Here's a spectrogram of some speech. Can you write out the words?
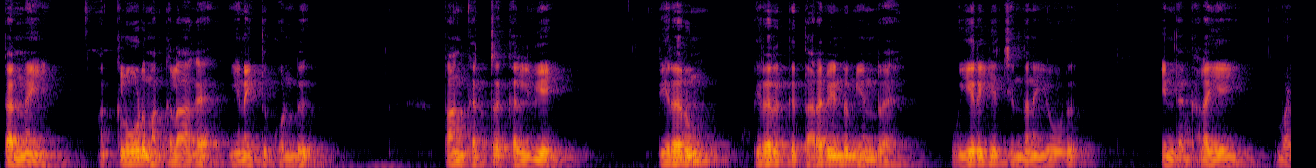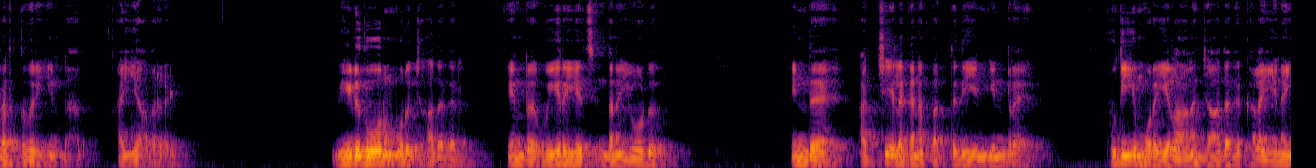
தன்னை மக்களோடு மக்களாக இணைத்து கொண்டு தான் கற்ற கல்வியை பிறரும் பிறருக்கு தர வேண்டும் என்ற உயரிய சிந்தனையோடு இந்த கலையை வளர்த்து வருகின்றார் ஐயா அவர்கள். வீடுதோறும் ஒரு ஜாதகர் என்ற உயரிய சிந்தனையோடு இந்த அச்சு இலக்கண பத்ததி என்கின்ற புதிய முறையிலான ஜாதக கலையினை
